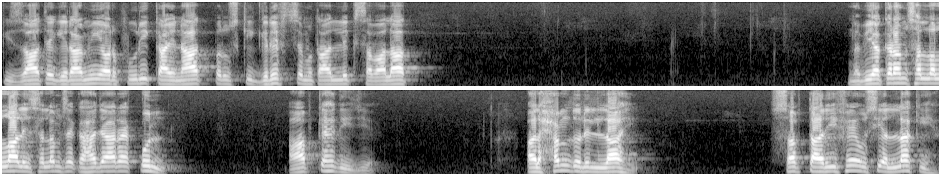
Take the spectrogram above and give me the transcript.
کی ذات گرامی اور پوری کائنات پر اس کی گرفت سے متعلق سوالات۔ نبی اکرم صلی اللہ علیہ وسلم سے کہا جا رہا ہے کل آپ کہہ دیجیے الحمد للہ سب تعریفیں اسی اللہ کی ہیں۔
